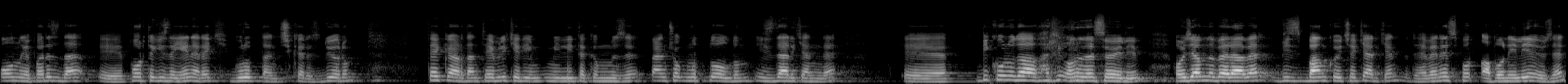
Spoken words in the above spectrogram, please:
10 yaparız da e, Portekiz'de yenerek gruptan çıkarız diyorum. Tekrardan tebrik edeyim milli takımımızı. Ben çok mutlu oldum izlerken de. Ee, bir konu daha var onu da söyleyeyim. Hocamla beraber biz bankoyu çekerken Revenespor aboneliğe özel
